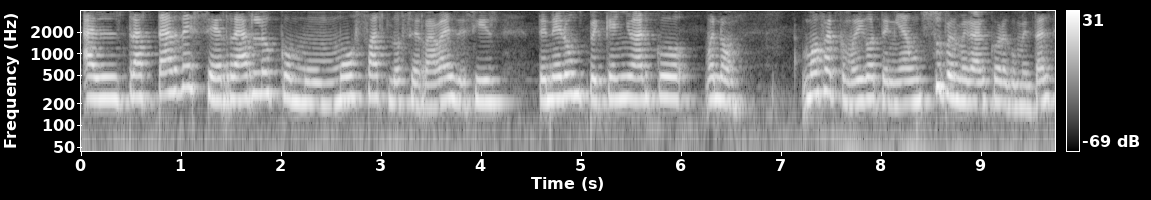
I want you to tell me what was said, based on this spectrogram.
al tratar de cerrarlo como Moffat lo cerraba, es decir, tener un pequeño arco, bueno, Moffat, como digo, tenía un super mega arco argumental,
